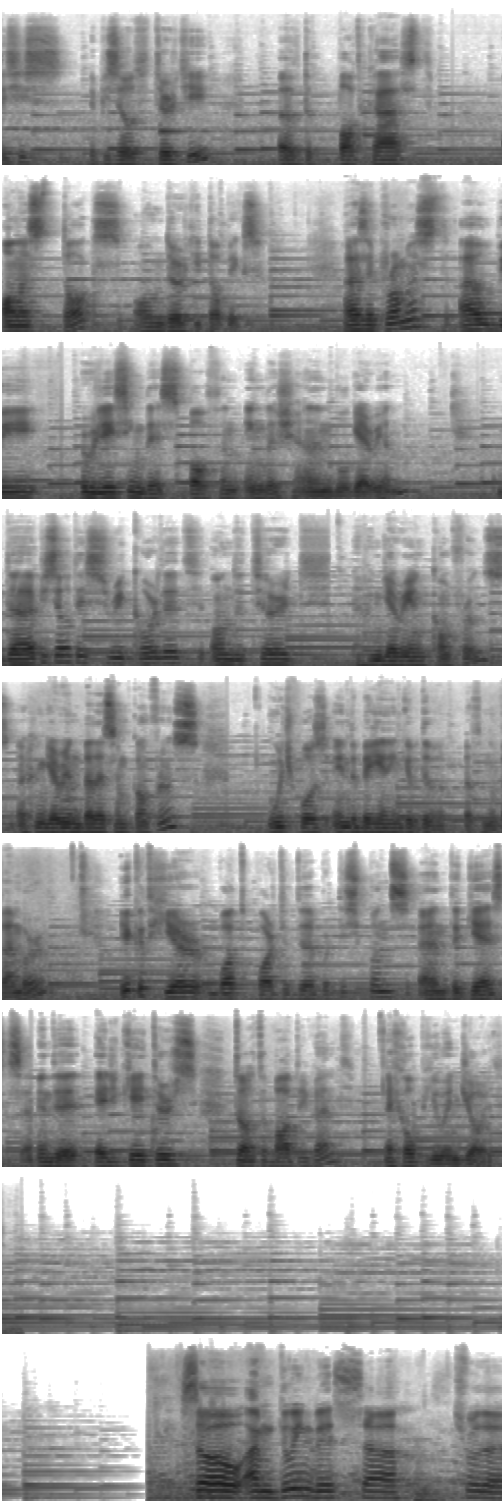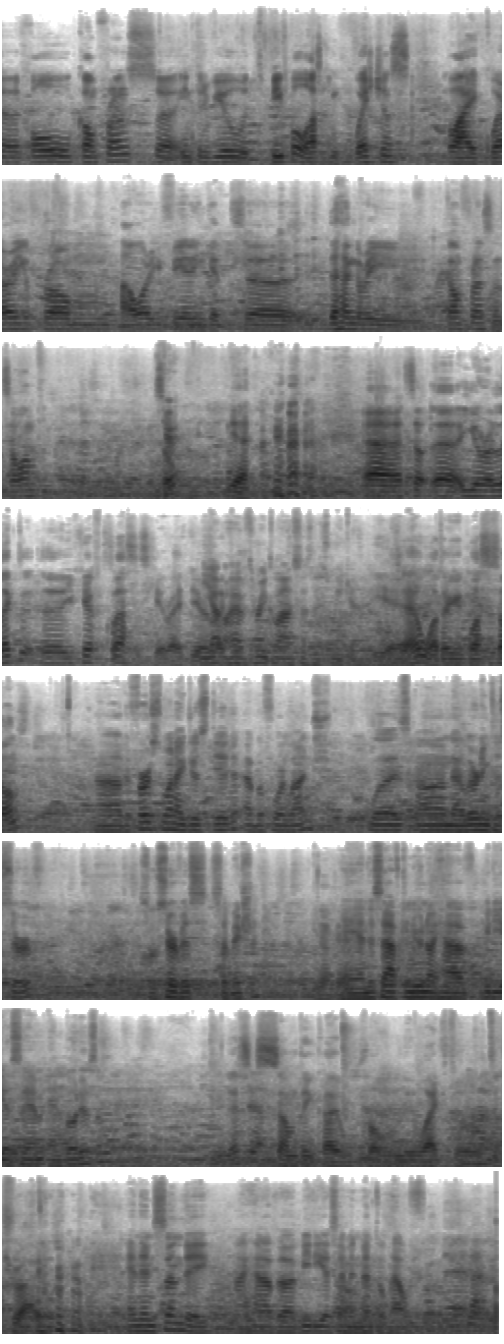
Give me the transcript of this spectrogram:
This is episode 30 of the podcast Honest Talks on Dirty Topics. As I promised, I'll be releasing this both in English and in Bulgarian. The episode is recorded on the third Hungarian conference, a Hungarian BDSM conference, which was in the beginning of, the, of November. You could hear what part of the participants and the guests and the educators thought about the event. I hope you enjoyed. So I'm doing this uh, through the whole conference, uh, interview with people, asking questions like where are you from, how are you feeling at uh, the Hungary conference, and so on. So, yeah. uh, so uh, you're elected. Uh, you have classes here, right? You're Yep, I have three classes this weekend. Yeah. What are your classes on? Uh, the first one I just did uh, before lunch was on uh, learning to serve, so service submission. Okay. And this afternoon I have BDSM and Buddhism. This is something I would probably like to, to try. And then Sunday I have uh, BDSM and mental health.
